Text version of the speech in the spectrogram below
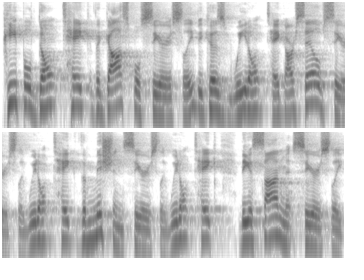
People don't take the gospel seriously because we don't take ourselves seriously. We don't take the mission seriously. We don't take the assignment seriously.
